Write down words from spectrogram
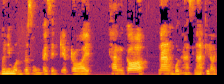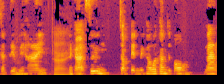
เมื่อนิมนต์พระสงฆ์ไปเสร็จเรียบร้อย ท่านก็นั่งบนอาสนะที่เราจัดเตรียมไว้ให้นะคะ ซึ่งจำเป็นไหมคะว่าท่านจะต้อง นั่ง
